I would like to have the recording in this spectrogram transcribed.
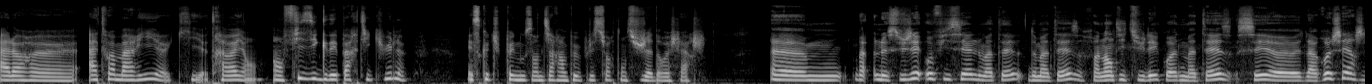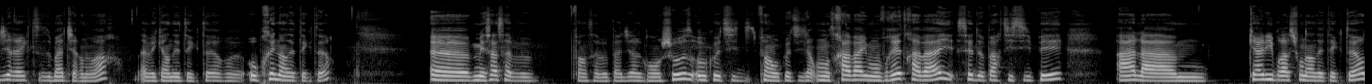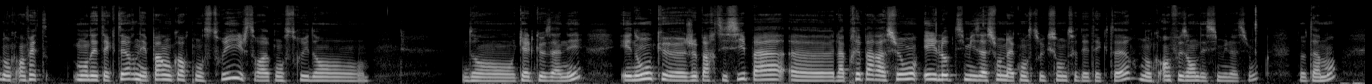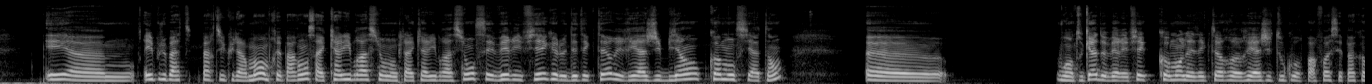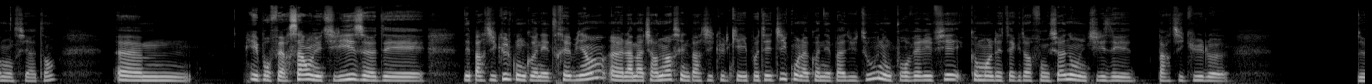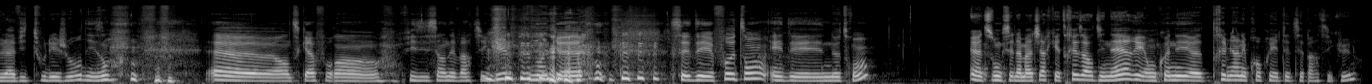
alors euh, à toi Marie qui travaille en, en physique des particules est-ce que tu peux nous en dire un peu plus sur ton sujet de recherche? Euh, bah, le sujet officiel de ma, thèse- enfin l'intitulé de ma thèse, c'est euh, la recherche directe de matière noire avec un détecteur euh, auprès d'un détecteur. Mais ça, ça veut, enfin ça veut pas dire grand chose au quotidien. Enfin au quotidien, mon travail, mon vrai travail, c'est de participer à la calibration d'un détecteur. Donc en fait, mon détecteur n'est pas encore construit, il sera construit dans dans quelques années. Et donc, euh, je participe à euh, la préparation et l'optimisation de la construction de ce détecteur, donc en faisant des simulations notamment, et, euh, plus part- particulièrement en préparant sa calibration. Donc la calibration, c'est vérifier que le détecteur il réagit bien comme on s'y attend, ou en tout cas de vérifier comment le détecteur réagit tout court. Parfois, c'est pas comme on s'y attend. Et pour faire ça, on utilise des, des particules qu'on connaît très bien. Euh, la matière noire, c'est une particule qui est hypothétique, on la connaît pas du tout. Donc pour vérifier comment le détecteur fonctionne, on utilise des particules de la vie de tous les jours, disons. Euh, en tout cas pour un physicien des particules. Donc euh, c'est des photons et des neutrons. Donc c'est de la matière qui est très ordinaire et on connaît très bien les propriétés de ces particules.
